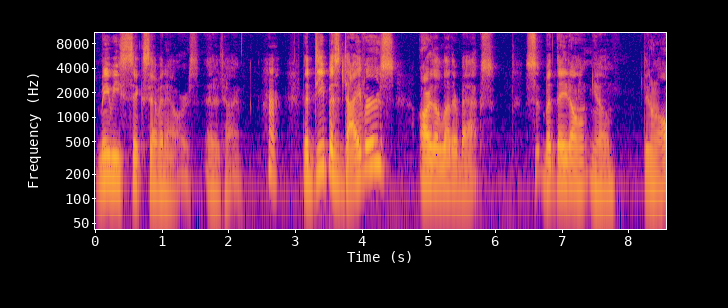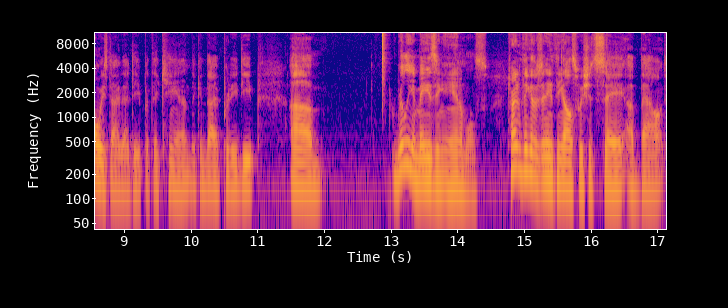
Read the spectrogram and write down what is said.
maybe six, seven hours at a time. Huh. The deepest divers are the leatherbacks, so, but they don't, you know, they don't always dive that deep, but they can. They can dive pretty deep. Um, really amazing animals. Trying to think if there's anything else we should say about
